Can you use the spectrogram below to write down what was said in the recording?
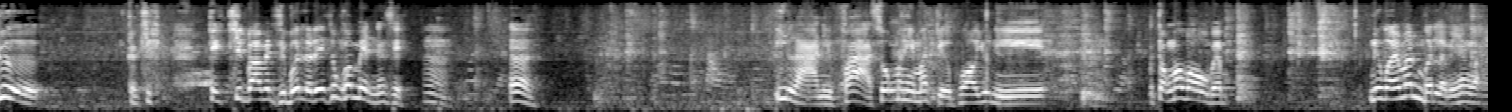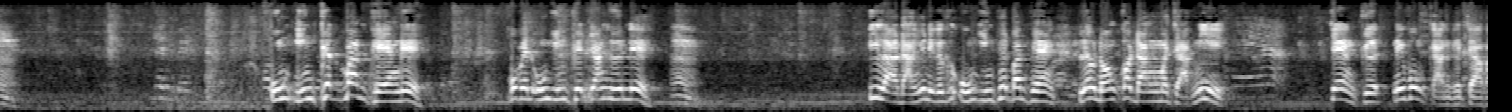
คือ ก็คิดก็คิดว่าเป็นสิเบิร์ดเลยเด้ทุกคอมเมนต์จังสิอืมเอออีหลานี่ฟ้าส่งมาให้มาเจอพออยู่นี่ต้องมาเว้าแบบ นึกว่ามันเบิดเลยมั้ยังวะอืมอุ้งอิงเพชรบ้านแพงเด้บ่เป็นอุ้งอิงเพชรอย่างอื่นเด้อืมอีหลาดังอยู่นี่ก็คืออุ้งอิงเพชรบ้านแพง แล้วน้องก็ดังมาจากนี่ แจ้งเกิดในวงการกระจาก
